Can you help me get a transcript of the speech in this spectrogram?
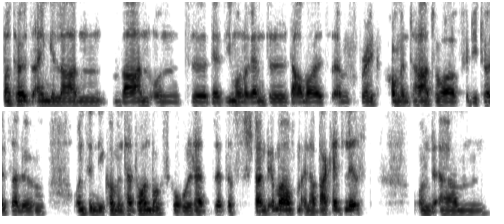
Bad Tölz eingeladen waren und äh, der Simon Rentel, damals ähm, Spray-Kommentator für die Tölzer Löwen, uns in die Kommentatorenbox geholt hat. Das stand immer auf meiner Bucketlist und ähm,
